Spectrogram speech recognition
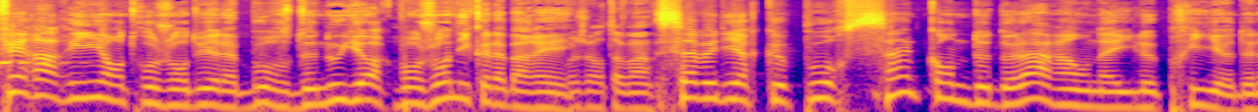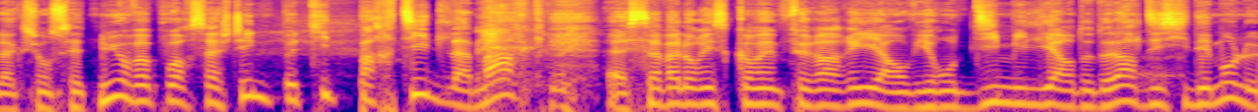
Ferrari entre aujourd'hui à la bourse de New York. Bonjour Nicolas Barré. Bonjour Thomas. Ça veut dire que pour 52 dollars, hein, on a eu le prix de l'action cette nuit, on va pouvoir s'acheter une petite partie de la marque. Euh, ça valorise quand même Ferrari à environ 10 milliards de dollars. Décidément, le,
